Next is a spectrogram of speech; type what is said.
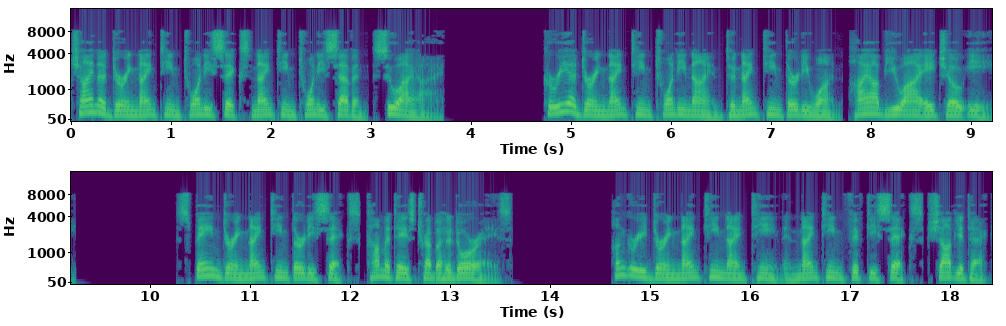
China during 1926–1927 Suii Korea during 1929–1931 Hyob Uihoe. Spain during 1936 Comités Trabajadores Hungary during 1919 and 1956 Sovjetek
